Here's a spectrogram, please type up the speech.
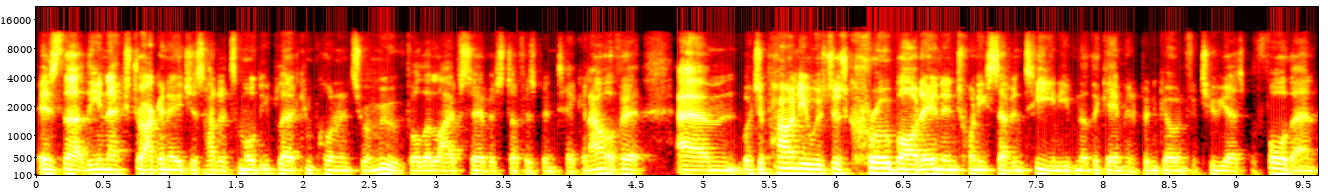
is that the next Dragon Age has had its multiplayer components removed. All the live service stuff has been taken out of it, um, which apparently was just crowbarred in in 2017, even though the game had been going for two years before then.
